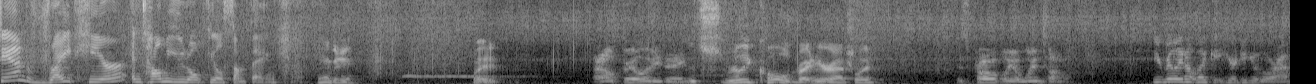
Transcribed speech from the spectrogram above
Stand right here and tell me you don't feel something. Andy. Wait, I don't feel anything. it's really cold right here, actually. It's probably a wind tunnel. You really don't like it here, do you, Laura?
